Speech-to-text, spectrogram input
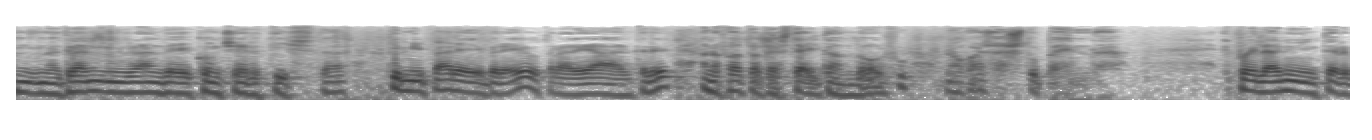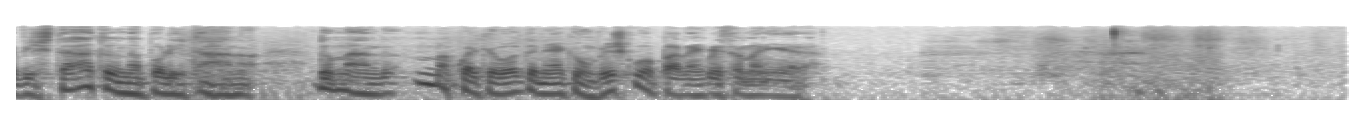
una grande, un grande concertista che mi pare ebreo tra le altre, hanno fatto a Castel Gandolfo una cosa stupenda. E poi l'hanno intervistato il napolitano. Domando, ma qualche volta neanche un vescovo parla in questa maniera? Eh,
